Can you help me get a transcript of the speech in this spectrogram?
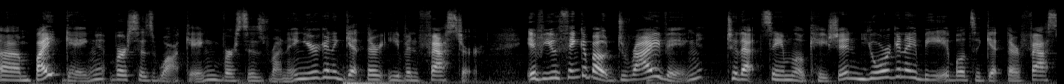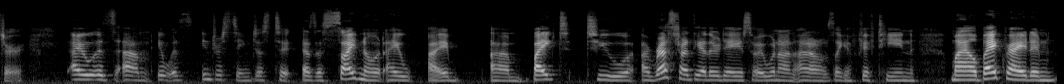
um, biking versus walking versus running, you're going to get there even faster. If you think about driving to that same location, you're going to be able to get there faster. I was, um, it was interesting. Just to, as a side note, I, I um, biked to a restaurant the other day. So I went on, I don't know, it was like a 15 mile bike ride. And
